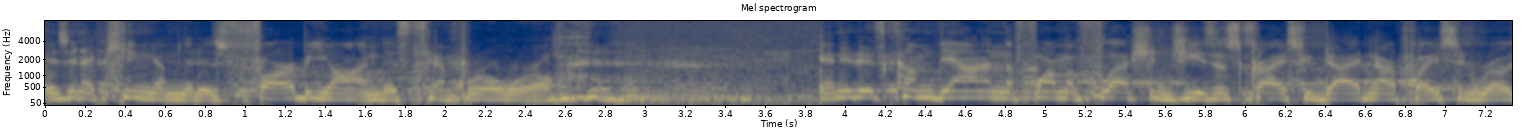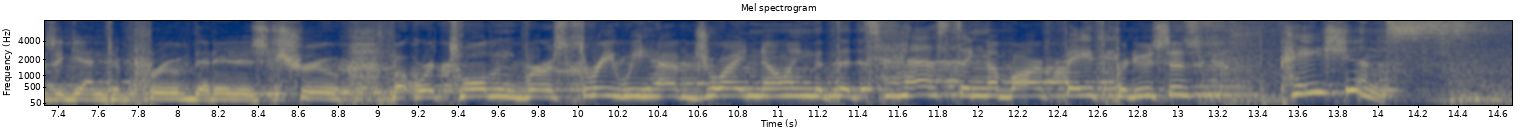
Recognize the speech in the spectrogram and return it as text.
is in a kingdom that is far beyond this temporal world. and it has come down in the form of flesh in Jesus Christ, who died in our place and rose again to prove that it is true. But we're told in verse 3 we have joy knowing that the testing of our faith produces patience.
